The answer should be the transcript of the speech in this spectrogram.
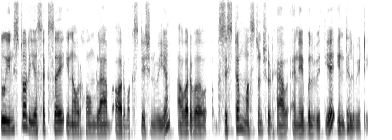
to install ESXi in our home lab or workstation VM, our uh, system must and should have enabled with a Intel VT.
